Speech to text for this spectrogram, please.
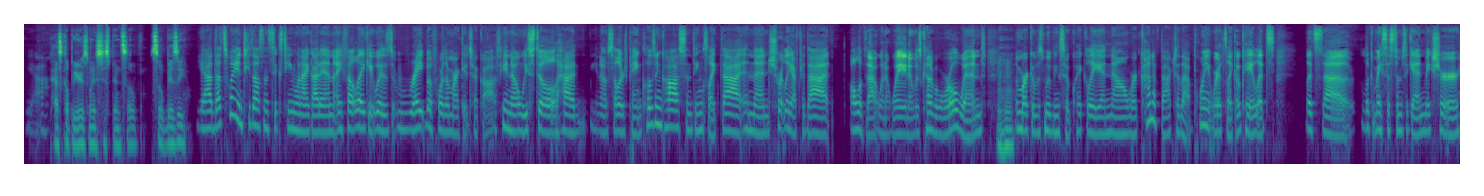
Yeah. past couple years when it's just been so so busy. Yeah, that's why in 2016 when I got in, I felt like it was right before the market took off. You know, we still had, you know, sellers paying closing costs and things like that. And then shortly after that, all of that went away and it was kind of a whirlwind. Mhm. The market was moving so quickly and now we're kind of back to that point where it's like, okay, let's let's uh, look at my systems again, make sure,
